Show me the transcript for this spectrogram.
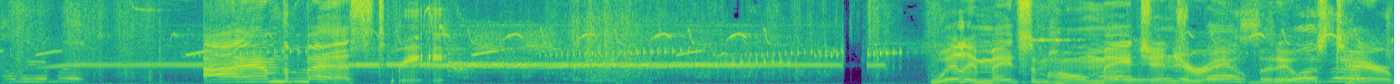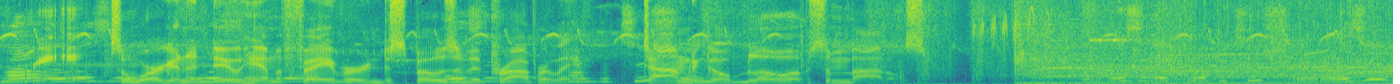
Help me a break. I am the best. Willie made some homemade Oh, ginger ale, but It was terrible. co- it wasn't So we're gonna do him a favor and dispose of it properly. Time to go blow up some bottles. It wasn't a competition, was it?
